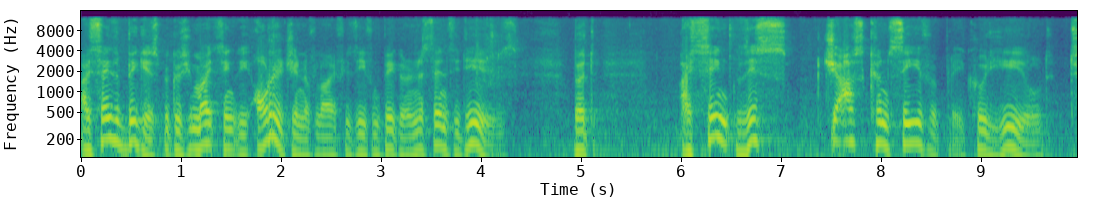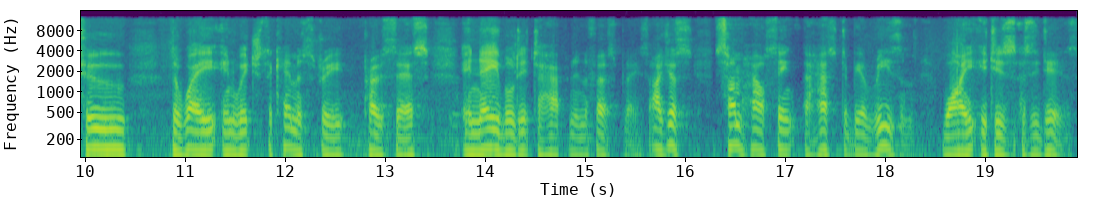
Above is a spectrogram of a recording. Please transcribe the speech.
I say the biggest because you might think the origin of life is even bigger. In a sense, it is. But I think this just conceivably could yield to the way in which the chemistry process enabled it to happen in the first place. I just somehow think there has to be a reason why it is as it is.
